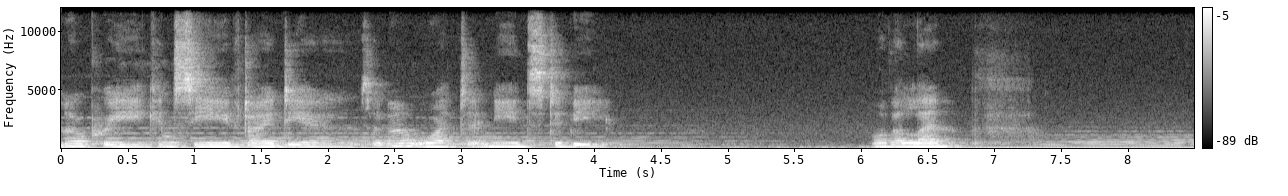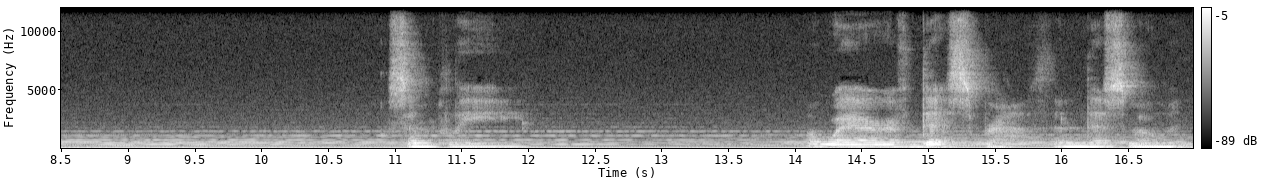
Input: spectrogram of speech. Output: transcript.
No preconceived ideas about what it needs to be or the length. Simply aware of this breath in this moment.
